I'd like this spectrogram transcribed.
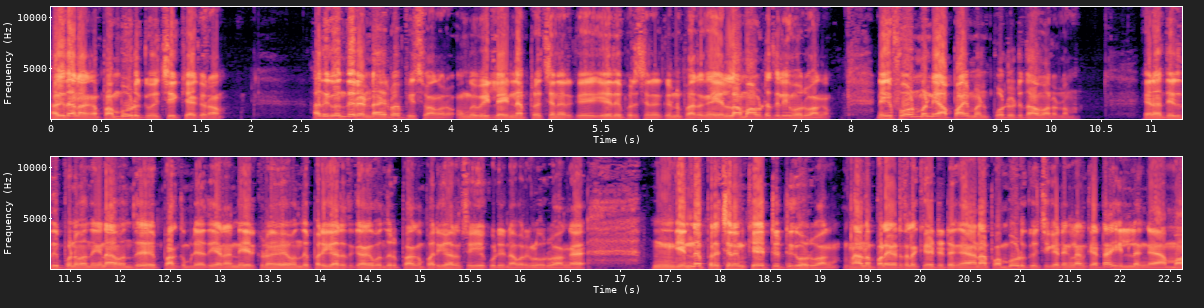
அதுதான் நாங்கள் பம்போடுக்கு வச்சு கேட்குறோம் அதுக்கு வந்து ரெண்டாயிரரூபா ஃபீஸ் வாங்குகிறோம் உங்கள் வீட்டில் என்ன பிரச்சனை இருக்குது ஏது பிரச்சனை இருக்குதுன்னு பாருங்கள் எல்லா மாவட்டத்துலேயும் வருவாங்க. நீங்கள் ஃபோன் பண்ணி அப்பாயின்மெண்ட் போட்டுட்டு தான் வரணும். ஏன்னா திடுதிப்புன்னு வந்தீங்கன்னா வந்து பார்க்க முடியாது. ஏன்னா ஏற்கனவே வந்து பரிகாரத்துக்காக வந்திருப்பாங்க. பரிகாரம் செய்யக்கூடிய நபர்கள் வருவாங்க. என்ன பிரச்சனைன்னு கேட்டுட்டு வருவாங்க. நானும் பல இடத்துல கேட்டுட்டேங்க. ஆனால் பம்போடுக்கு வச்சு கேட்டிங்களான்னு கேட்டால் இல்லைங்க. அம்மா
